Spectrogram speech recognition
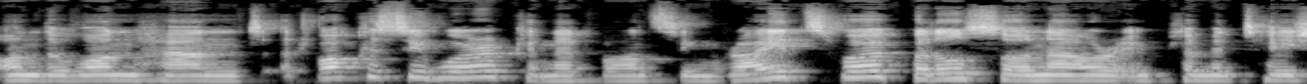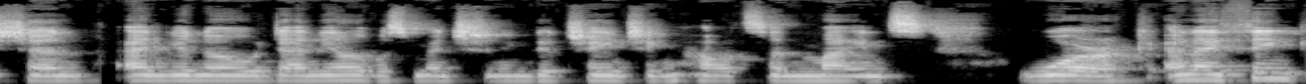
on the one hand advocacy work and advancing rights work but also on our implementation and you know danielle was mentioning the changing hearts and minds work. And i think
